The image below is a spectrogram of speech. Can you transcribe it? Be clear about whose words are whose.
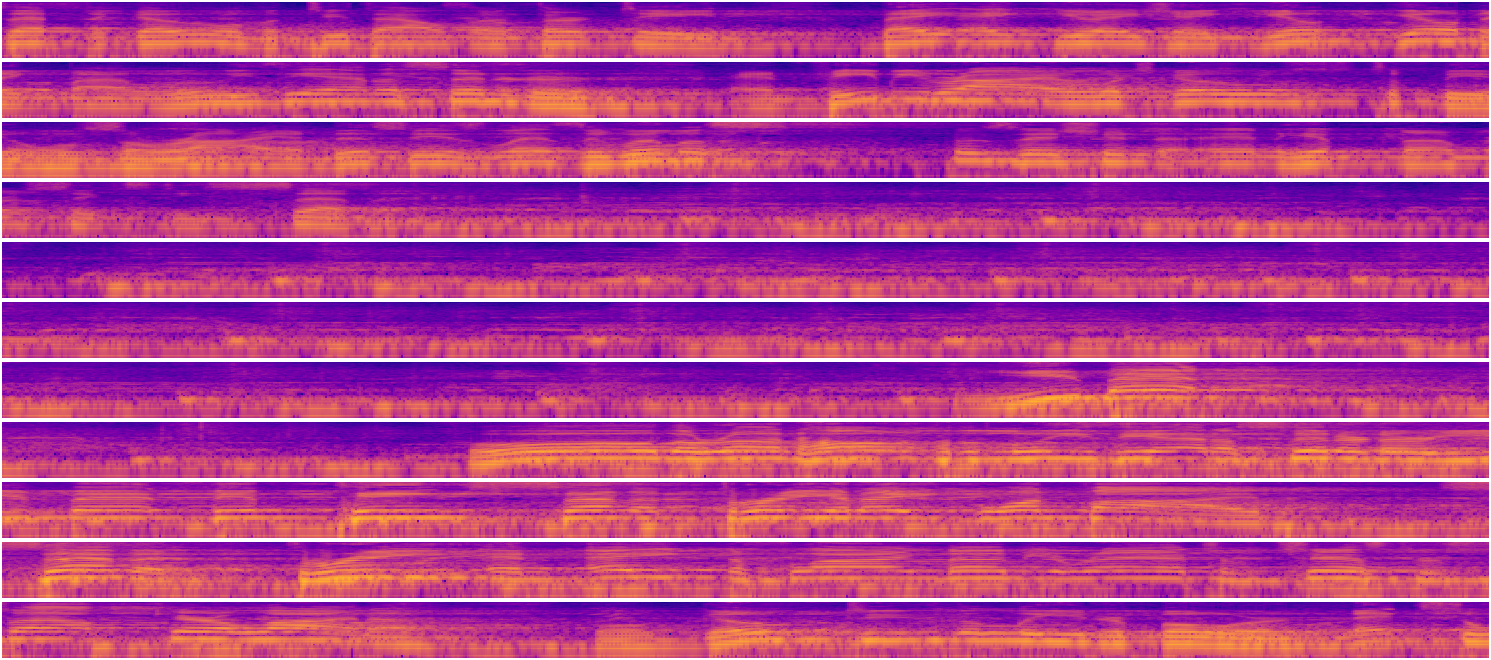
Speaker 1: set to go on the 2013 Bay AQHA Gelding by Louisiana Senator and Phoebe Ryan, which goes to Bills Ryan. This is Leslie Willis, position and hip number 67. You bet. Oh, the run home for the Louisiana Senator. You bet 15, 7, 3, and 8, 1, 5. 7, 3, and 8. The Flying W Ranch of Chester, South Carolina will go to the leaderboard. Next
